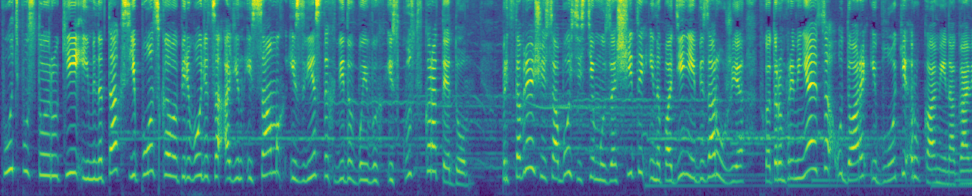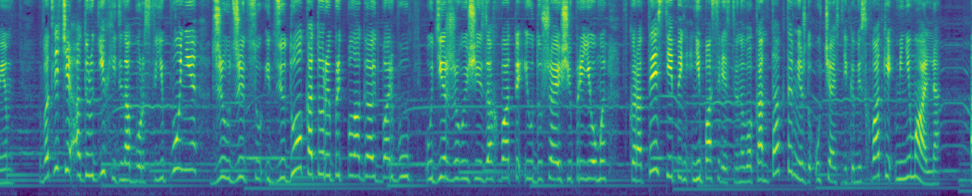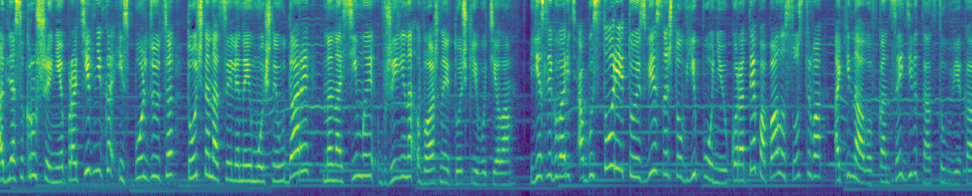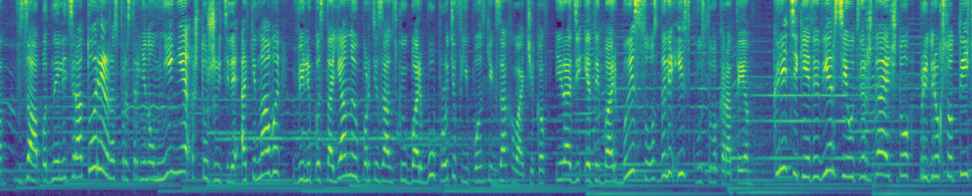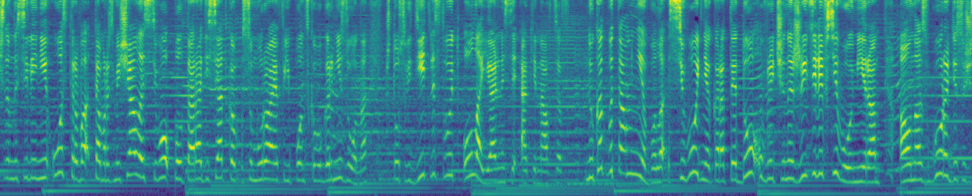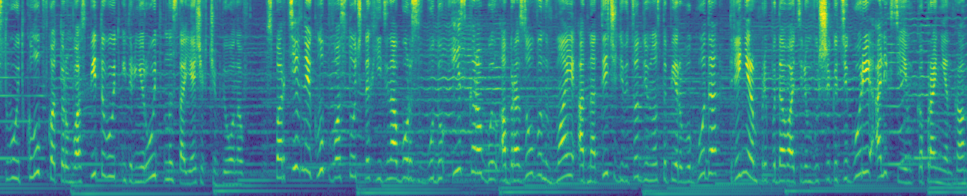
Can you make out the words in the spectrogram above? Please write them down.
Путь пустой руки, именно так с японского переводится один из самых известных видов боевых искусств каратэ-до представляющий собой систему защиты и нападения без оружия, в котором применяются удары и блоки руками и ногами. В отличие от других единоборств в Японии, джиу-джитсу и дзюдо, которые предполагают борьбу, удерживающие захваты и удушающие приемы, в карате степень непосредственного контакта между участниками схватки минимальна, а для сокрушения противника используются точно нацеленные мощные удары, наносимые в жизненно важные точки его тела. Если говорить об истории, то известно, что в Японию карате попало с острова Окинава в конце 19 века. В западной литературе распространено мнение, что жители Окинавы вели постоянную партизанскую борьбу против японских захватчиков и ради этой борьбы создали искусство карате. Критики этой версии утверждают, что при 300-тысячном населении острова там размещалось всего полтора десятка самураев японского гарнизона, что свидетельствует о лояльности окинавцев. Но как бы там ни было, сегодня каратэ-до увлечены жители всего мира. А у нас в городе существует клуб, в котором воспитывают и тренируют настоящих чемпионов. Спортивный клуб восточных единоборств «Буду Искра» был образован в мае 1991 года тренером-преподавателем высшей категории Алексеем Капроненко.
